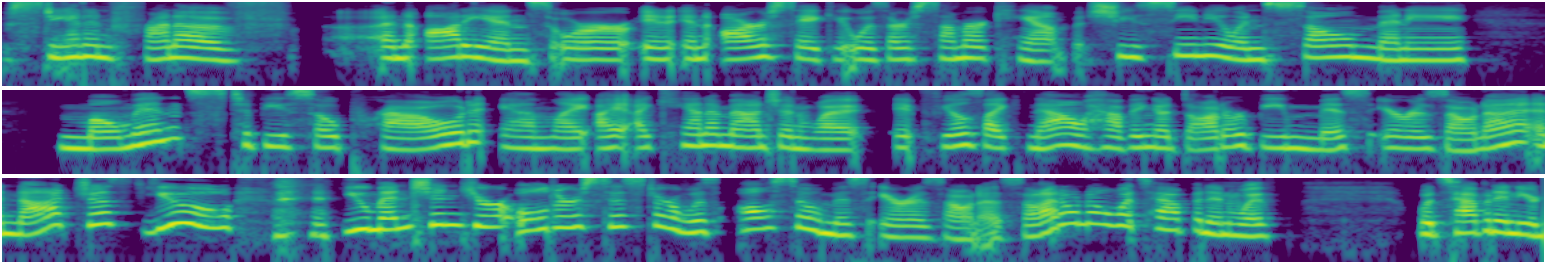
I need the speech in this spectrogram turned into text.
stand in front of an audience or in, in our sake it was our summer camp but she's seen you in so many moments to be so proud. And like I, I can't imagine what it feels like now having a daughter be miss arizona. And not just you you mentioned your older sister was also miss arizona. So i don't know what's happening with what's happening in your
